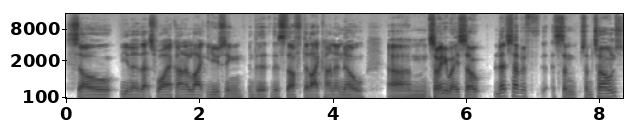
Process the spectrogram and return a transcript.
So you know that's why I kind of like using the the stuff that I kind of know. Um, so anyway, so let's have some some tones.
